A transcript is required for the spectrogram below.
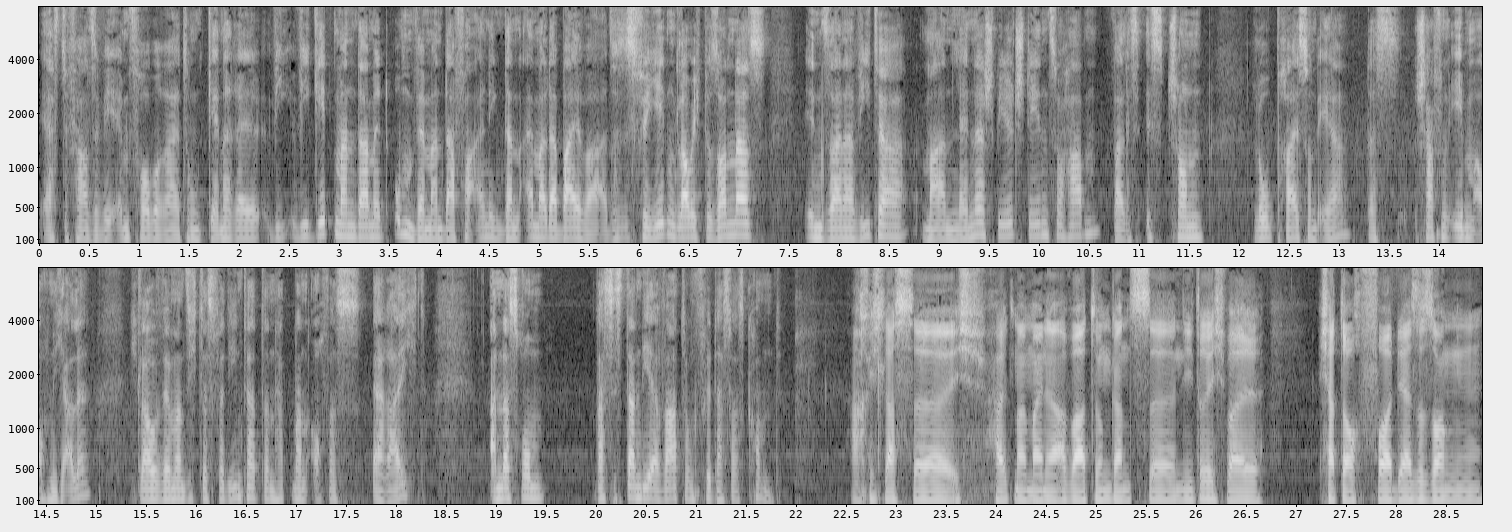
erste Phase WM-Vorbereitung generell. Wie, wie geht man damit um, wenn man da vor allen Dingen dann einmal dabei war? Also es ist für jeden, glaube ich, besonders in seiner Vita mal ein Länderspiel stehen zu haben, weil es ist schon Lobpreis und Ehr. Das schaffen eben auch nicht alle. Ich glaube, wenn man sich das verdient hat, dann hat man auch was erreicht. Andersrum, was ist dann die Erwartung für das, was kommt? Ach, ich lasse, äh, ich halte mal meine Erwartungen ganz äh, niedrig, weil ich hatte auch vor der Saison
